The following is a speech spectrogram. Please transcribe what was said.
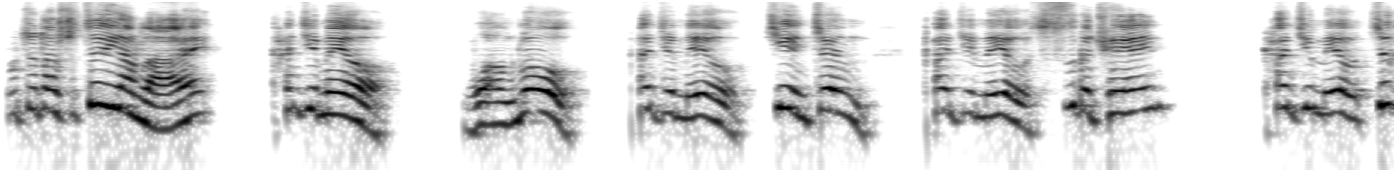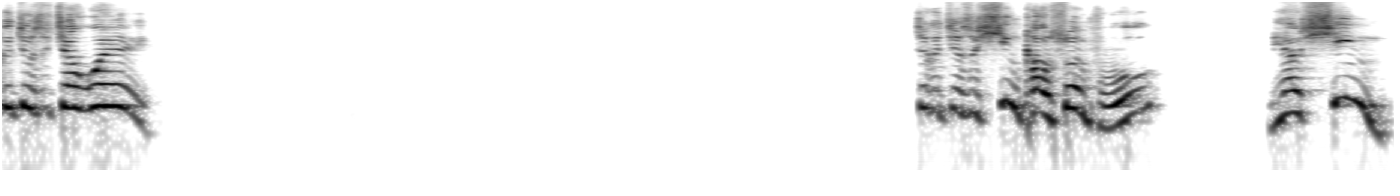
不知道是这样来。看见没有？网络看见没有？见证看见没有？四个圈看见没有？这个就是教会，这个就是信靠顺服。”你要信，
